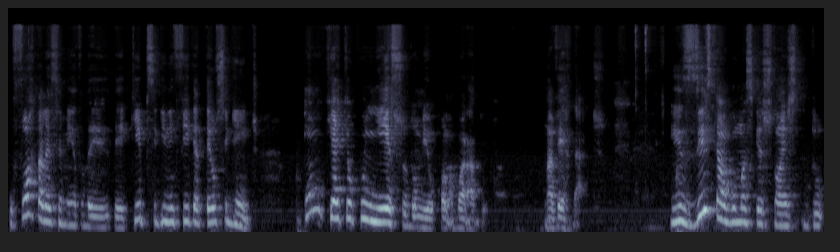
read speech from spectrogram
o fortalecimento da, da equipe significa ter o seguinte, como que é que eu conheço do meu colaborador, na verdade? Existem algumas questões do,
